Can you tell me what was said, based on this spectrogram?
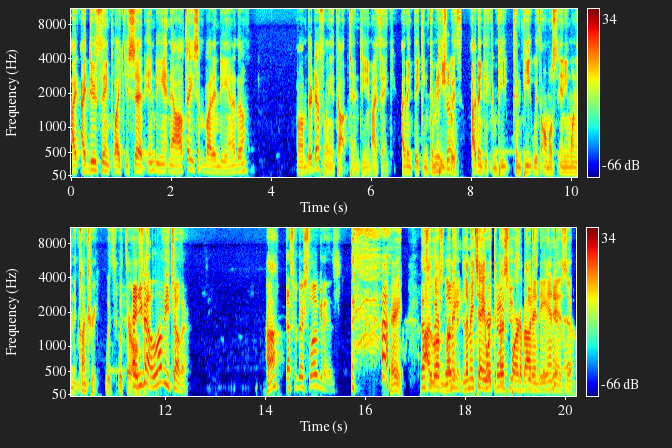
I, I do think, like you said, Indiana. Now, I'll tell you something about Indiana, though. Um, they're definitely a top 10 team. I think. I think they can compete with. I think they compete compete with almost anyone in the country with with their. Hey, offense. you gotta love each other. huh? That's what their slogan is. Hey, That's I love. Let me let me tell you Their what the best part about Indiana legit, is, man. though.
